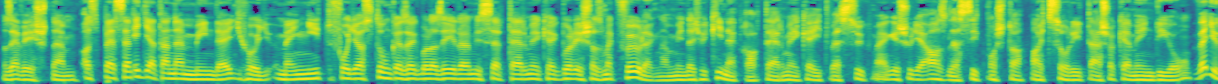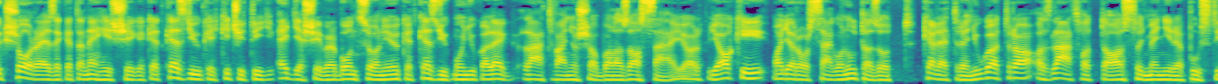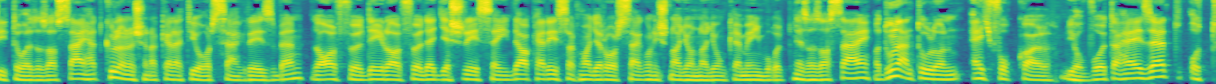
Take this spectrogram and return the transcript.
Az evést nem. Az persze egyáltalán nem mindegy, hogy mennyit fogyasztunk ezekből az élelmiszer termékekből, és az meg főleg nem mindegy, hogy kinek kinek a termékeit vesszük meg, és ugye az lesz itt most a nagy szorítás, a kemény dió. Vegyük sorra ezeket a nehézségeket, kezdjük egy kicsit így egyesével boncolni őket, kezdjük mondjuk a leglátványosabban az asszájjal. Ugye aki Magyarországon utazott keletre, nyugatra, az láthatta azt, hogy mennyire pusztító ez az asszály, hát különösen a keleti ország részben, az Alföld, Délalföld egyes részein, de akár Észak-Magyarországon is nagyon-nagyon kemény volt ez az asszály. A Dunántúlon egy fokkal jobb volt a helyzet, ott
